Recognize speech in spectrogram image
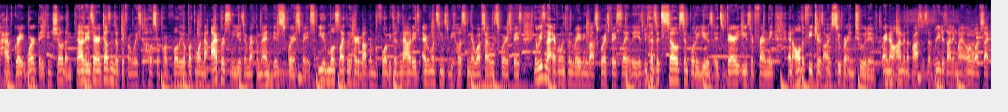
have great work that you can show them. Nowadays there are dozens of different ways to host a portfolio but the one that I personally use and recommend is Squarespace. You've most likely heard about them before because nowadays everyone seems to be hosting their website with Squarespace. The reason that everyone's been raving about Squarespace lately is because it's so simple to use, it's very user friendly and all the features are super intuitive. Right now I'm in the process of redesigning my own website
